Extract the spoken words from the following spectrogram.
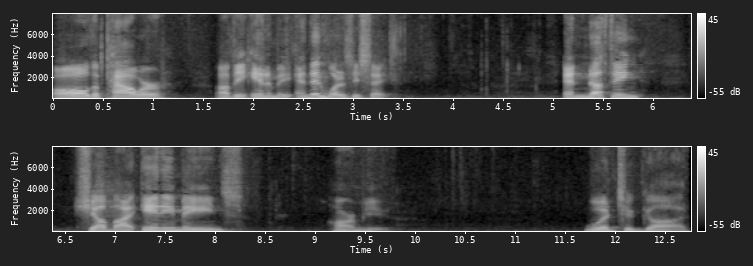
all the power of the enemy. And then what does he say? And nothing shall by any means harm you. Would to God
